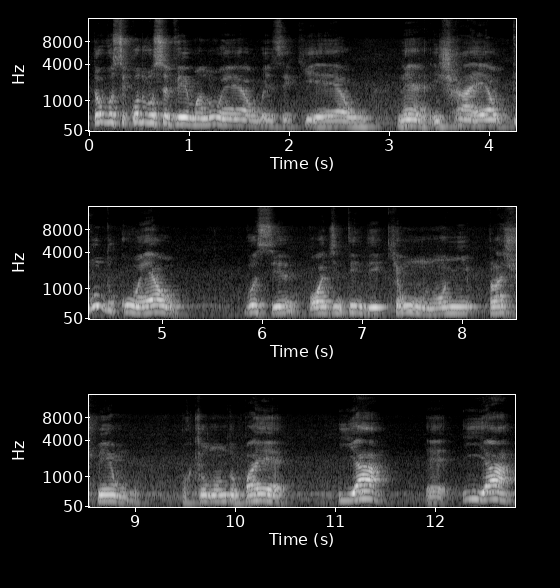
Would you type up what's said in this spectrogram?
Então você, quando você vê Manuel, Ezequiel, né, Israel, tudo com El, você pode entender que é um nome blasfemo, porque o nome do pai é Iá, é Iá,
